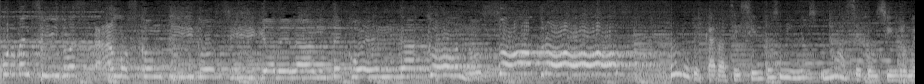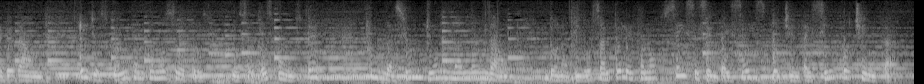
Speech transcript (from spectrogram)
por vencido, estamos contigo, sigue adelante, cuenta con nosotros. Uno de cada 600 niños nace con síndrome de Down. Ellos cuentan con nosotros, nosotros con usted. Fundación John Landon Down. Donativos al teléfono 666-8580.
